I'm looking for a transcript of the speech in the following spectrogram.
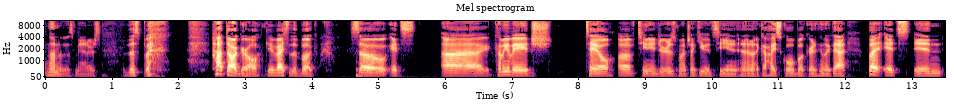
None of this matters. This Hot Dog Girl. Getting back to the book, so it's uh coming of age tale of teenagers, much like you would see in, in like a high school book or anything like that. But it's in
